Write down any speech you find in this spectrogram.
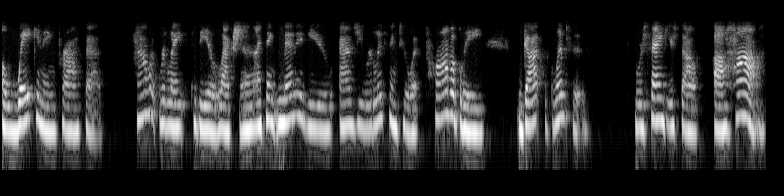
awakening process, how it relates to the election. And I think many of you, as you were listening to it, probably got glimpses, were saying to yourself, aha,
